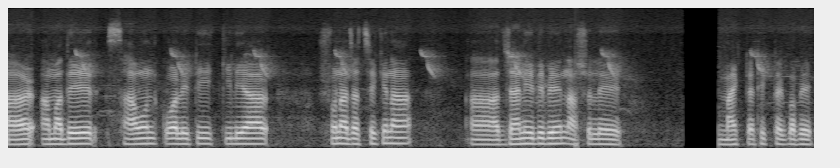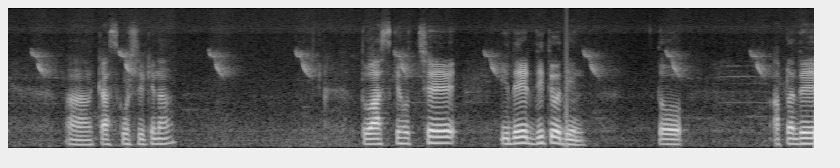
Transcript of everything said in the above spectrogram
আর আমাদের সাউন্ড কোয়ালিটি ক্লিয়ার শোনা যাচ্ছে কি না জানিয়ে দিবেন আসলে মাইকটা ঠিকঠাকভাবে কাজ করছে কি না তো আজকে হচ্ছে ঈদের দ্বিতীয় দিন। তো আপনাদের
